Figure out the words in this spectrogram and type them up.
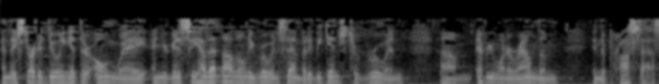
and they started doing it their own way. And you're going to see how that not only ruins them, but it begins to ruin um, everyone around them in the process.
